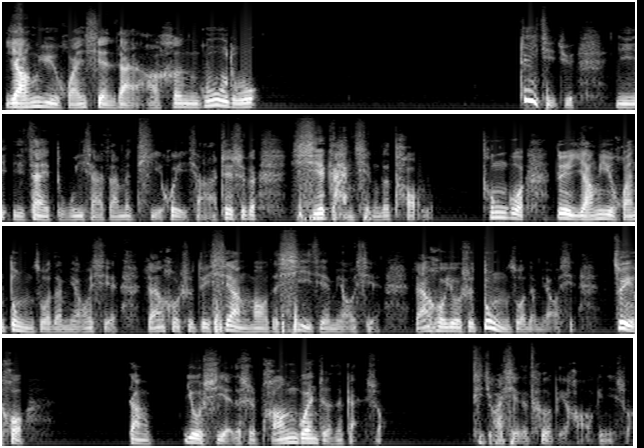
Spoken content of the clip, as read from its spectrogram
杨玉环现在啊很孤独。这几句你你再读一下，咱们体会一下啊，这是个写感情的套路。通过对杨玉环动作的描写，然后是对相貌的细节描写，然后又是动作的描写，最后让又写的是旁观者的感受。这句话写的特别好，我跟你说：“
